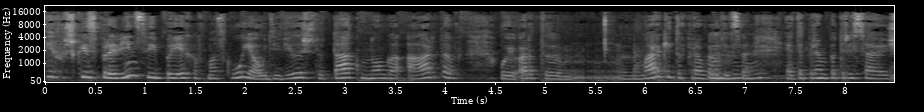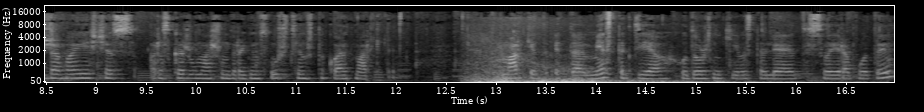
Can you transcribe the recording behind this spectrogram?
девушка из провинции, приехав в Москву, я удивилась, что так много артов, ой, арт-маркетов проводится. Угу. Это прям потрясающе. Давай я сейчас расскажу нашим дорогим слушателям, что такое арт-маркеты. Маркет — это место, где художники выставляют свои работы.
